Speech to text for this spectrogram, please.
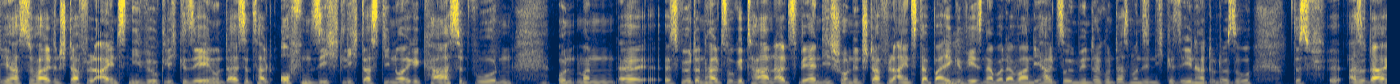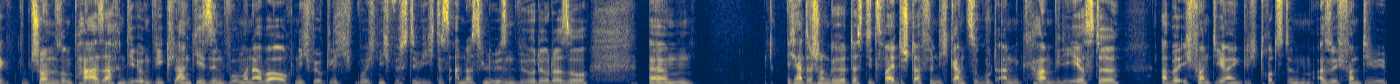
die hast du halt in Staffel 1 nie wirklich gesehen und da ist jetzt halt offensichtlich, dass die neu gecastet wurden und man, äh, es wird dann halt so getan, als wären die schon in Staffel 1 dabei mhm. gewesen, aber da waren die halt so im Hintergrund, dass man sie nicht gesehen hat oder so. Das, äh, also da gibt schon so ein paar Sachen, die irgendwie clunky sind, wo man aber auch nicht wirklich, wo ich nicht wüsste, wie ich das anders lösen würde oder so. Ähm, ich hatte schon gehört, dass die zweite Staffel nicht ganz so gut ankam wie die erste aber ich fand die eigentlich trotzdem, also ich fand die,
